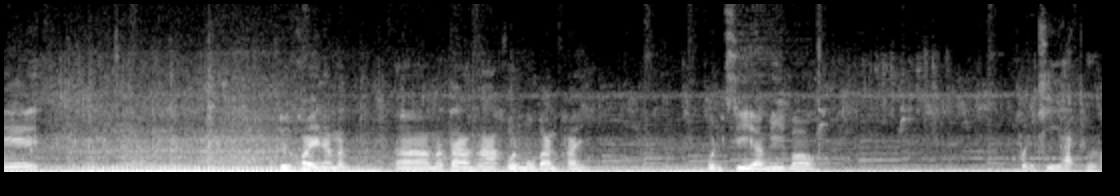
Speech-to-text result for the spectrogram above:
ดี คือข่อยนะมาอ่ามาตามหาคนหมู่บ้านไผ่ คนเสียมีบ่คนเชียร์เถอะ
